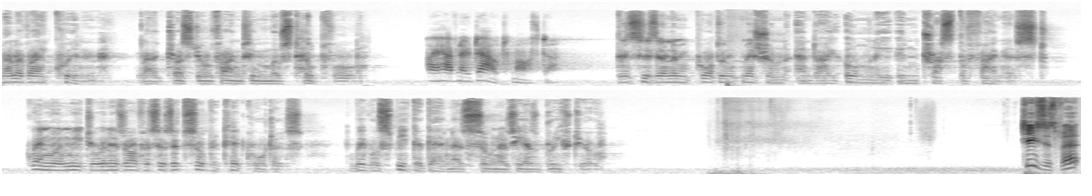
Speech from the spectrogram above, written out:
Malavai Quinn. I trust you'll find him most helpful. I have no doubt, Master. This is an important mission, and I only entrust the finest. Quinn will meet you in his offices at Sobrik headquarters. We will speak again as soon as he has briefed you. Jesus, Vette.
